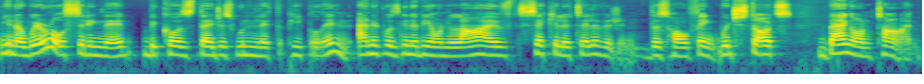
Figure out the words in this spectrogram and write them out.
you know, we're all sitting there because they just wouldn't let the people in. And it was going to be on live secular television, this whole thing, which starts bang on time.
